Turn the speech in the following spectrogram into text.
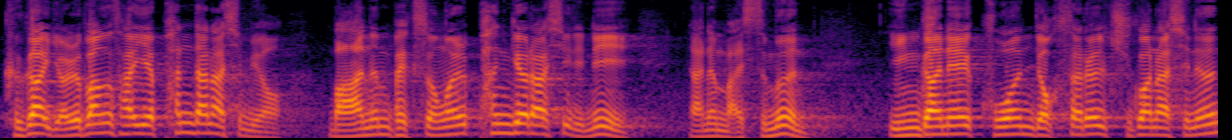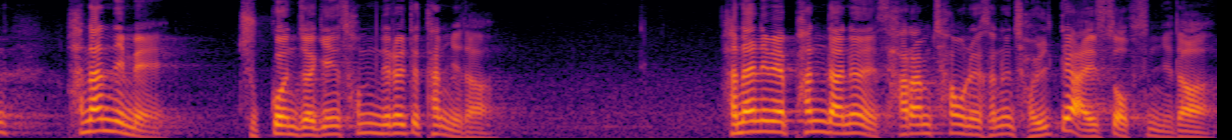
그가 열방 사이에 판단하시며 많은 백성을 판결하시리니 라는 말씀은 인간의 구원 역사를 주관하시는 하나님의 주권적인 섭리를 뜻합니다. 하나님의 판단은 사람 차원에서는 절대 알 수 없습니다.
